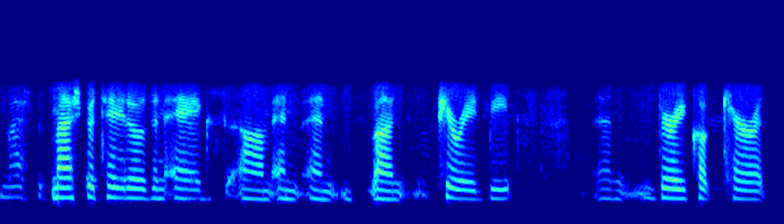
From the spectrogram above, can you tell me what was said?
Mashed potatoes. mashed potatoes and eggs um and and uh, pureed beets and very cooked carrots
